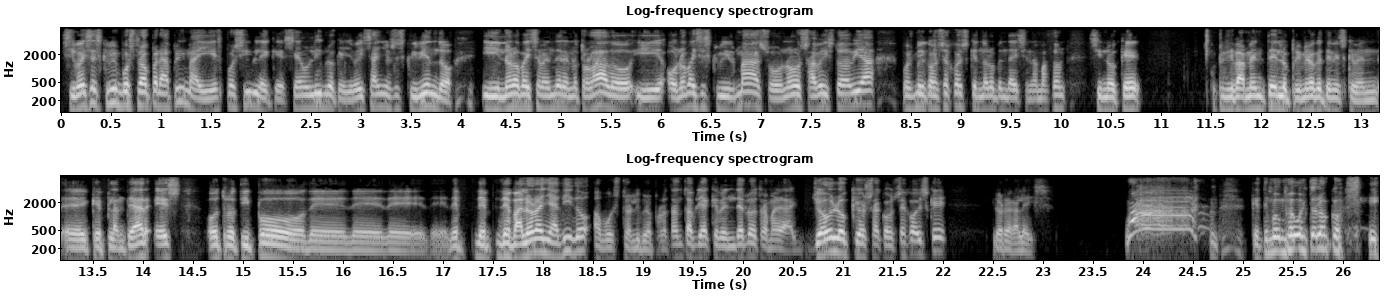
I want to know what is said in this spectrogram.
si vais a escribir vuestra ópera prima y es posible que sea un libro que llevéis años escribiendo y no lo vais a vender en otro lado y, o no vais a escribir más o no lo sabéis todavía, pues mi consejo es que no lo vendáis en Amazon, sino que principalmente lo primero que tenéis que, eh, que plantear es otro tipo de, de, valor añadido a vuestro libro. Por lo tanto, habría que venderlo de otra manera. Yo lo que os aconsejo es que lo regaléis. Que te, me he vuelto loco, sí.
